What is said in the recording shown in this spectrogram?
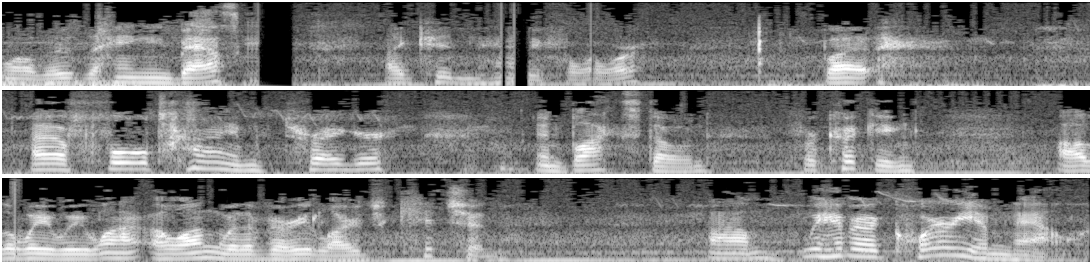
well, there's the hanging basket I couldn't have before. But I have full-time Traeger and Blackstone for cooking uh, the way we want, along with a very large kitchen. Um, we have an aquarium now.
